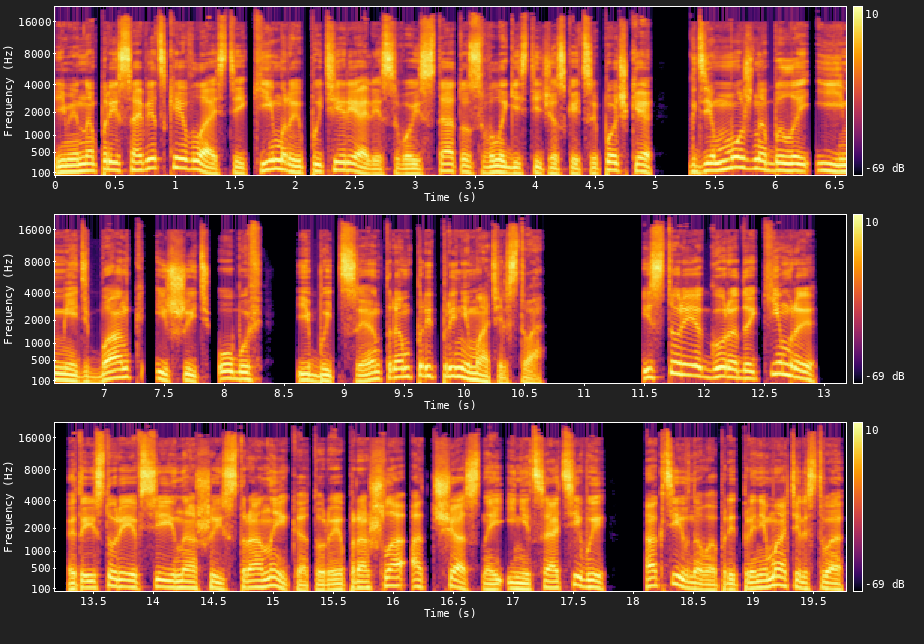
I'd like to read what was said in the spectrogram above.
Именно при советской власти Кимры потеряли свой статус в логистической цепочке, где можно было и иметь банк, и шить обувь, и быть центром предпринимательства. История города Кимры – это история всей нашей страны, которая прошла от частной инициативы, активного предпринимательства,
